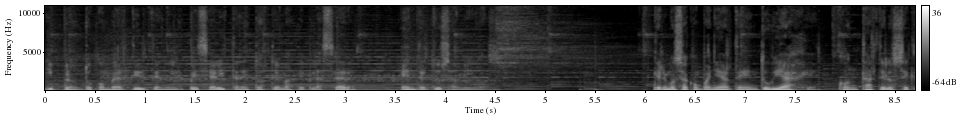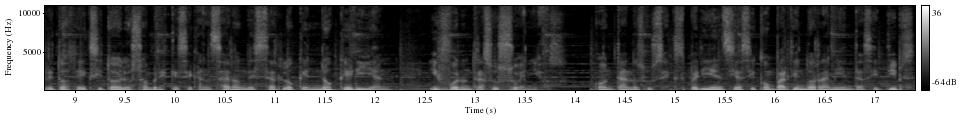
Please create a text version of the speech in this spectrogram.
y pronto convertirte en el especialista en estos temas de placer entre tus amigos. Queremos acompañarte en tu viaje, contarte los secretos de éxito de los hombres que se cansaron de ser lo que no querían y fueron tras sus sueños, contando sus experiencias y compartiendo herramientas y tips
